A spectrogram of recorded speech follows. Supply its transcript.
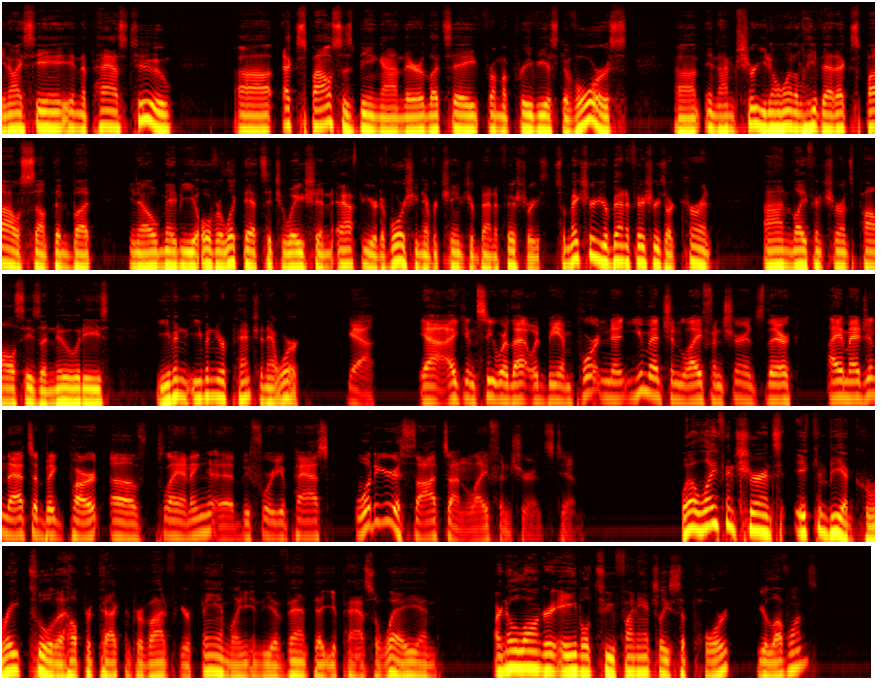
You know, I see in the past too, uh, ex spouses being on there, let's say from a previous divorce. Uh, and I'm sure you don't want to leave that ex spouse something, but you know, maybe you overlook that situation after your divorce, you never changed your beneficiaries. So make sure your beneficiaries are current on life insurance policies, annuities, even even your pension at work. Yeah. Yeah, I can see where that would be important. And you mentioned life insurance there. I imagine that's a big part of planning uh, before you pass. What are your thoughts on life insurance, Tim? Well, life insurance, it can be a great tool to help protect and provide for your family in the event that you pass away and are no longer able to financially support your loved ones.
